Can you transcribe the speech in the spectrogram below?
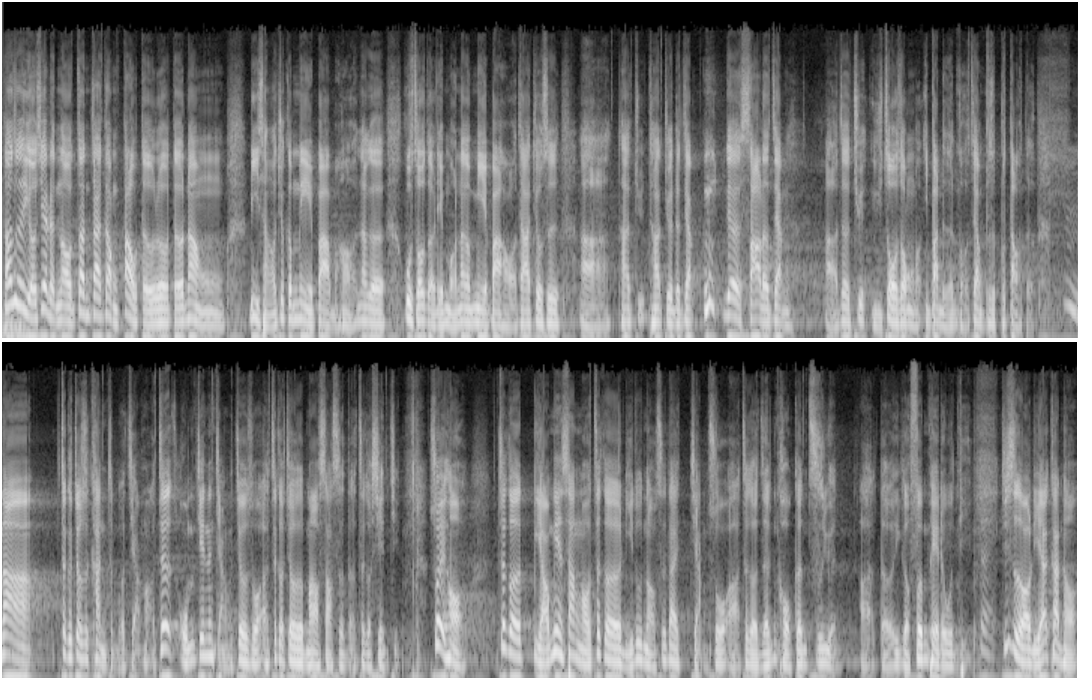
但是有些人哦站在这种道德的那种立场哦，就跟灭霸嘛哈，那个复仇者联盟那个灭霸哦，他就是啊，他觉他觉得这样嗯，就杀了这样啊，这去宇宙中一半的人口，这样不是不道德？那。这个就是看怎么讲哈，这我们今天讲的就是说啊，这个就是马尔萨斯的这个陷阱。所以哈，这个表面上哦，这个理论哦是在讲说啊，这个人口跟资源啊的一个分配的问题。对，其实哦，你要看哦，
